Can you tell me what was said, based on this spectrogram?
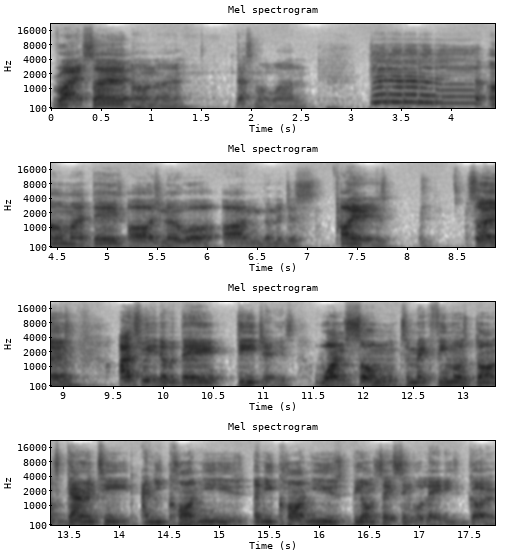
Right. So, oh no, that's not one. Oh my days. Oh, do you know what? I'm gonna just. Oh, here it is. So I tweeted the other day, DJs, one song to make females dance guaranteed, and you can't use and you can't use Beyonce single ladies. Go.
